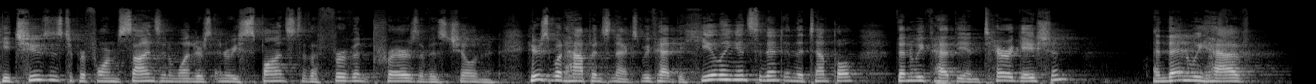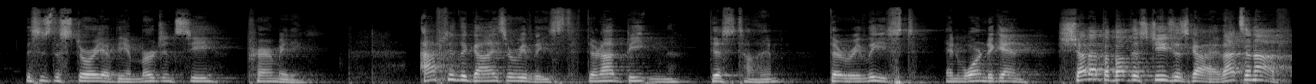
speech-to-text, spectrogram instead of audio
he chooses to perform signs and wonders in response to the fervent prayers of his children. Here's what happens next we've had the healing incident in the temple, then we've had the interrogation, and then we have this is the story of the emergency prayer meeting. After the guys are released, they're not beaten this time, they're released and warned again shut up about this Jesus guy, that's enough.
